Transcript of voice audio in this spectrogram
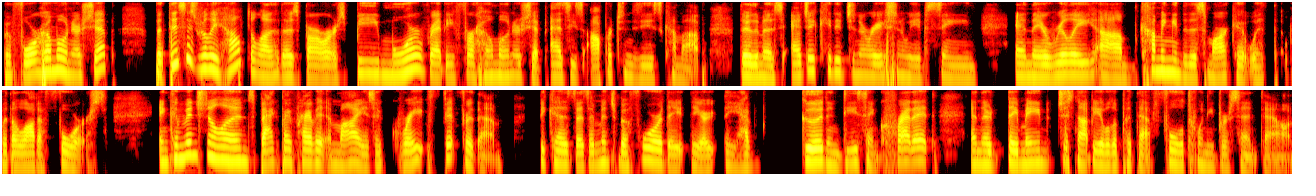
before home ownership but this has really helped a lot of those borrowers be more ready for home ownership as these opportunities come up. They're the most educated generation we've seen and they're really um, coming into this market with with a lot of force. And conventional loans backed by private mi is a great fit for them because as i mentioned before they they are they have good and decent credit and they they may just not be able to put that full 20% down.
